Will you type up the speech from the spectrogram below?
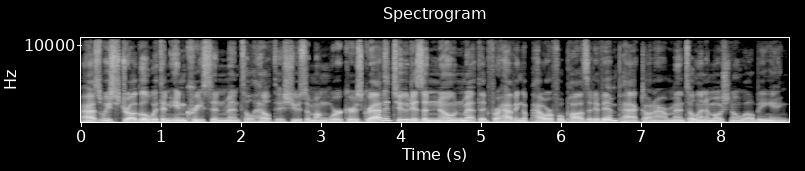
As we struggle with an increase in mental health issues among workers, gratitude is a known method for having a powerful positive impact on our mental and emotional well being.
